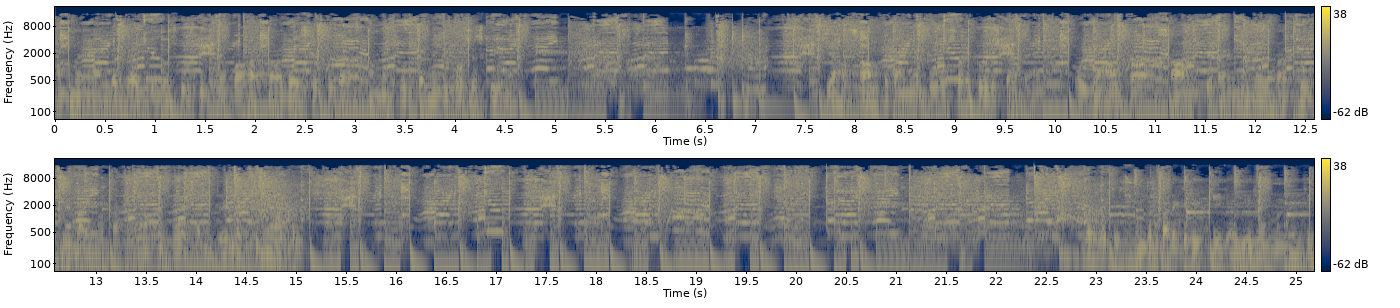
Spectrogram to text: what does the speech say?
हमने अंदर का वीडियो को शूट नहीं किया, बाहर का दृश्य पूरा हमने शूट करने की कोशिश की है। यहाँ शाम के टाइम में बहुत सारे टूरिस्ट आते हैं। और यहाँ का शाम के टाइम में नज़ारा देखने लायक होता है। यहाँ पे बहुत सारी भीड़ लगती है यहाँ पे। बहुत ही सुंदर कारीगरी की गई है जैन मंदिर की।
